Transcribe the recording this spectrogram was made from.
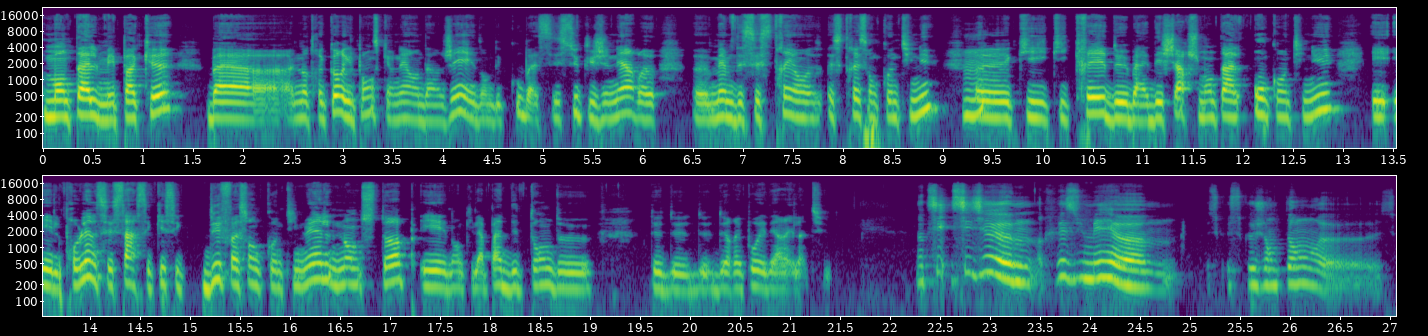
mentales, mais pas que, bah, notre corps, il pense qu'on est en danger. Et donc, du coup, bah, c'est ce qui génère euh, euh, même des stress en, stress en continu, Mmh. euh, qui, qui crée de, bah, des charges mentales en continu. Et, et le problème, c'est ça, c'est que c'est de façon continuelle, non-stop. Et donc, il n'a pas de temps de, de, de, de, de repos et d'arrêt là-dessus. Donc, si, si je euh, résumais euh, ce, que- j'entends euh, ce-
